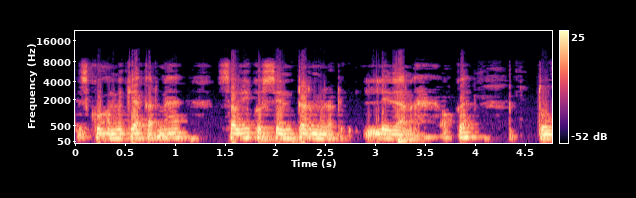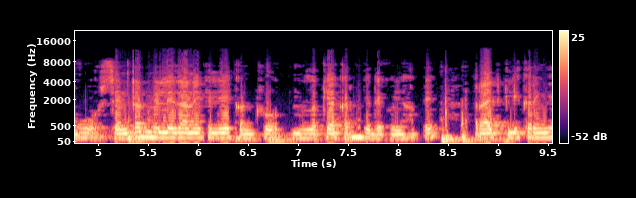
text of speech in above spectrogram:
इसको हमें क्या करना है? सभी को सेंटर में ले जाना है ओके तो वो सेंटर में ले जाने के लिए कंट्रोल मतलब क्या करेंगे? देखो, यहाँ पे राइट क्लिक करेंगे,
